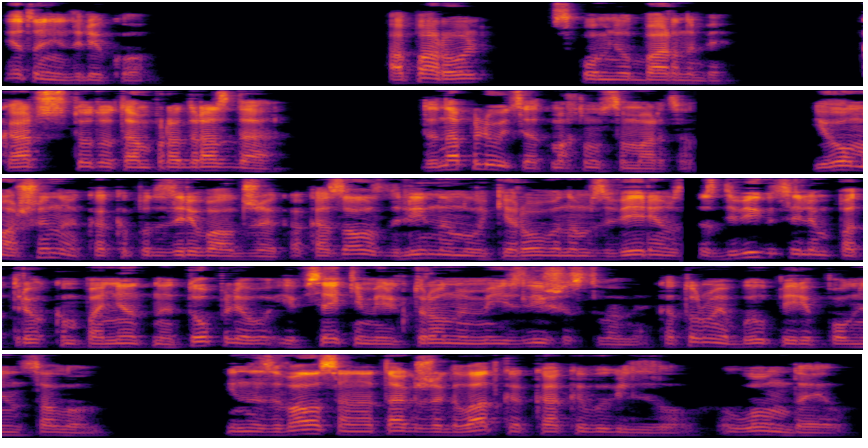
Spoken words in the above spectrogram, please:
Это недалеко». «А пароль?» – вспомнил Барнаби. «Кадж что-то там про дрозда». «Да наплюйте», – отмахнулся Мартин. Его машина, как и подозревал Джек, оказалась длинным лакированным зверем с двигателем под трехкомпонентное топливо и всякими электронными излишествами, которыми был переполнен салон. И называлась она так же гладко, как и выглядела – Лондейл.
